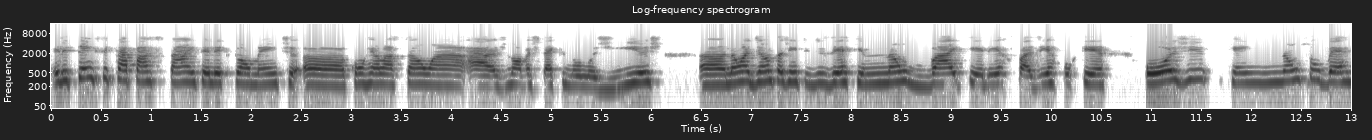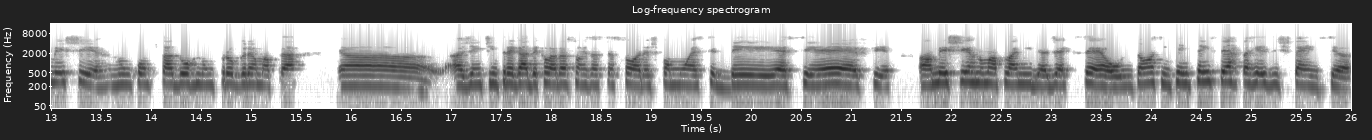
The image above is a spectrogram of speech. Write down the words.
ele tem que se capacitar intelectualmente uh, com relação às novas tecnologias. Uh, não adianta a gente dizer que não vai querer fazer, porque hoje, quem não souber mexer num computador, num programa para uh, a gente entregar declarações acessórias como SD, SF, uh, mexer numa planilha de Excel. Então, assim, quem tem certa resistência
